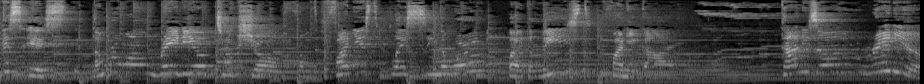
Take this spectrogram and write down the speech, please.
This is the number one radio talk show from the funniest place in the world by the least funny guy. Tanizo Radio.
